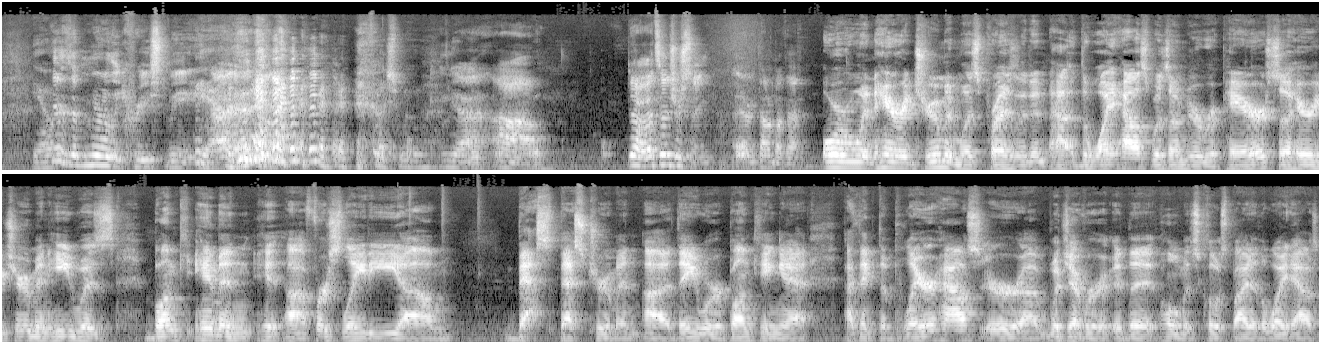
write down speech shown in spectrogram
yeah, this has merely creased me. yeah. Flesh wound. yeah. Um, yeah, that's interesting. I never thought about that. Or when Harry Truman was president, the White House was under repair. So Harry Truman, he was bunk him and hi- uh, First Lady um, Bess Bess Truman. Uh, they were bunking at I think the Blair House or uh, whichever the home is close by to the White House,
